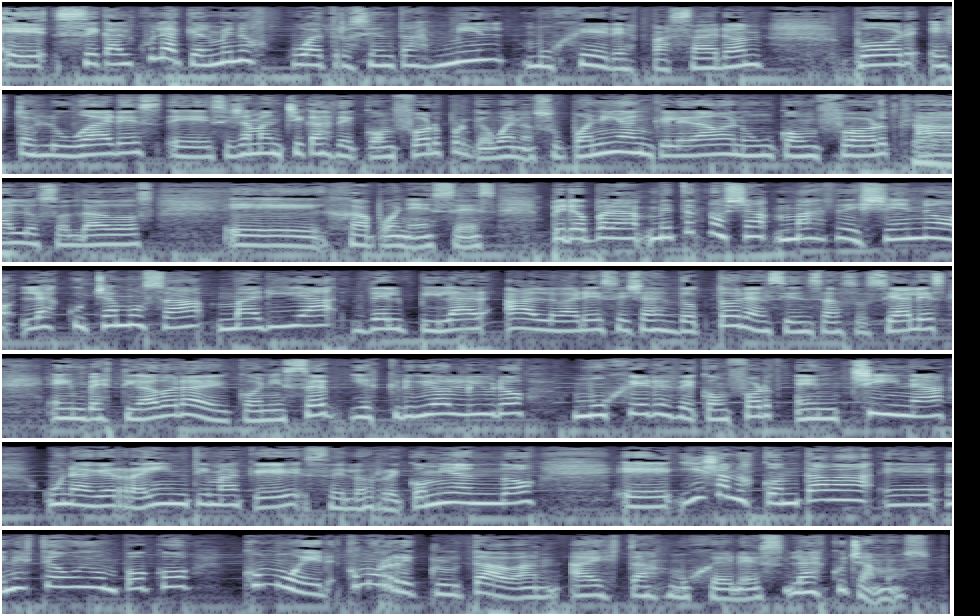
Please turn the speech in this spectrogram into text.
Eh, se calcula que al menos 400.000 mujeres pasaron por estos lugares, eh, se llaman chicas de confort porque, bueno, suponían que le daban un confort Claro. a los soldados eh, japoneses. Pero para meternos ya más de lleno, la escuchamos a María del Pilar Álvarez, ella es doctora en ciencias sociales e investigadora del CONICET y escribió el libro Mujeres de Confort en China, una guerra íntima que se los recomiendo. Y ella nos contaba en este audio un poco cómo era, cómo reclutaban a estas mujeres. La escuchamos.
